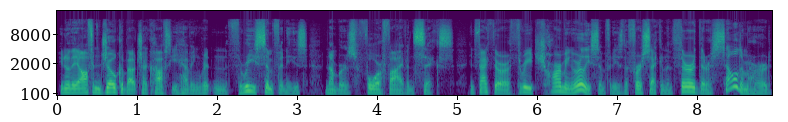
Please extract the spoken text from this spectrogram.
You know, they often joke about Tchaikovsky having written three symphonies, numbers four, five, and six. In fact, there are three charming early symphonies, the first, second, and third, that are seldom heard,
